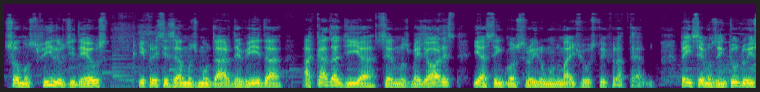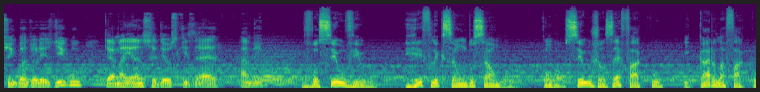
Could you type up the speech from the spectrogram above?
Somos filhos de Deus e precisamos mudar de vida a cada dia, sermos melhores e assim construir um mundo mais justo e fraterno. Pensemos em tudo isso enquanto eu lhes digo. Até amanhã, se Deus quiser. Amém. Você ouviu Reflexão do Salmo com ao seu José Faco e Carla Faco.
